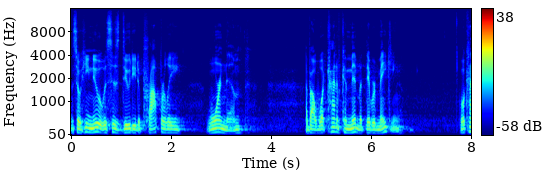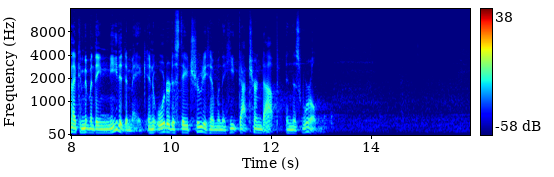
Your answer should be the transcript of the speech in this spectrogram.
And so he knew it was his duty to properly warn them about what kind of commitment they were making, what kind of commitment they needed to make in order to stay true to him when the heat got turned up in this world. And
